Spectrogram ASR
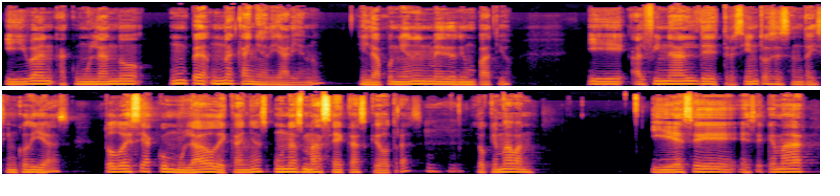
y iban acumulando un una caña diaria, ¿no? Y la ponían en medio de un patio. Y al final de 365 días, todo ese acumulado de cañas, unas más secas que otras, lo quemaban. Y ese, ese quemar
